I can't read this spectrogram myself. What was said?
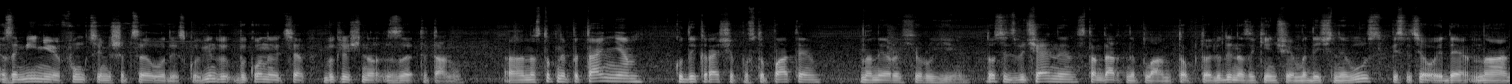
замінює функцію міжшипцевого диску. Він виконується виключно з титану. Е, Наступне питання: куди краще поступати на нейрохірургію? Досить звичайний стандартний план. Тобто людина закінчує медичний вуз, після цього йде на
